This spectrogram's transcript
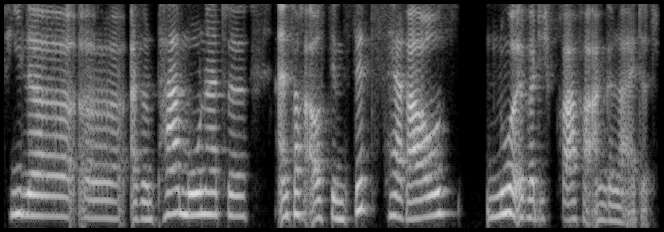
viele, äh, also ein paar Monate einfach aus dem Sitz heraus nur über die Sprache angeleitet.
